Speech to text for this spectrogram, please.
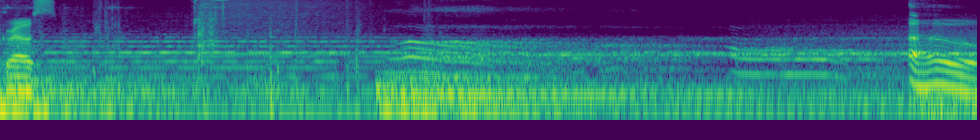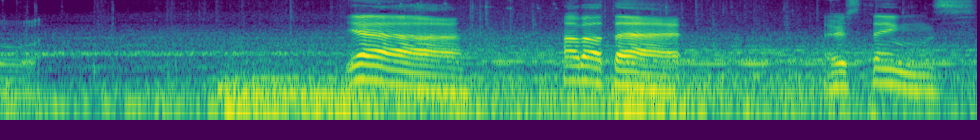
Gross. Oh. Yeah. How about that? There's things.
